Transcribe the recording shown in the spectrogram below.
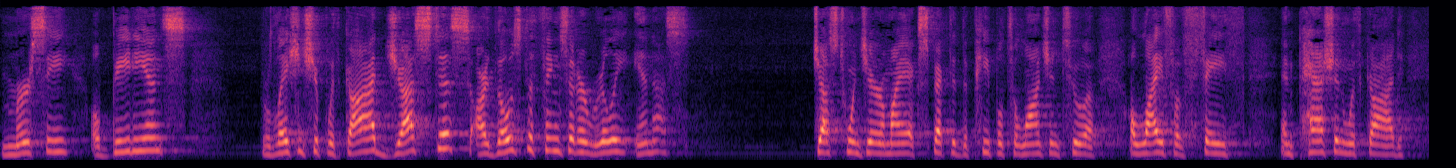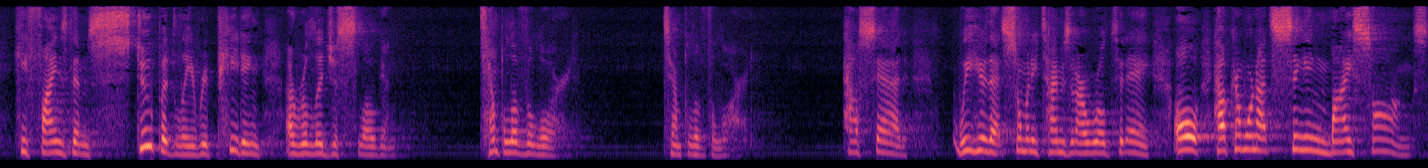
mercy, obedience, relationship with God, justice, are those the things that are really in us? Just when Jeremiah expected the people to launch into a, a life of faith and passion with God, he finds them stupidly repeating a religious slogan Temple of the Lord, Temple of the Lord. How sad. We hear that so many times in our world today. Oh, how come we're not singing my songs?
